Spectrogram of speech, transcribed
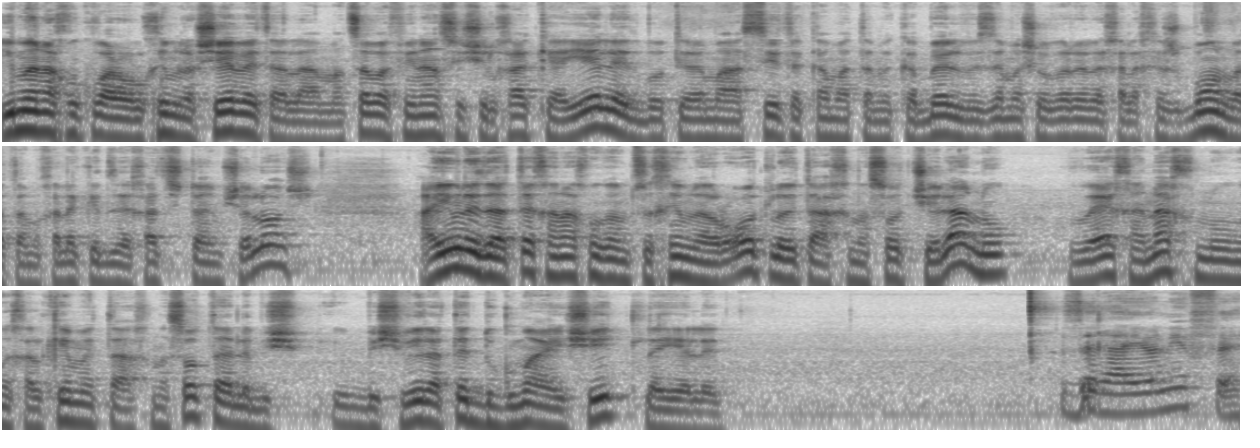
אם אנחנו כבר הולכים לשבת על המצב הפיננסי שלך כילד, בוא תראה מה עשית, כמה אתה מקבל וזה מה שעובר אליך לחשבון ואתה מחלק את זה 1, 2, 3, האם לדעתך אנחנו גם צריכים להראות לו את ההכנסות שלנו ואיך אנחנו מחלקים את ההכנסות האלה בשביל לתת דוגמה אישית לילד? זה רעיון יפה,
